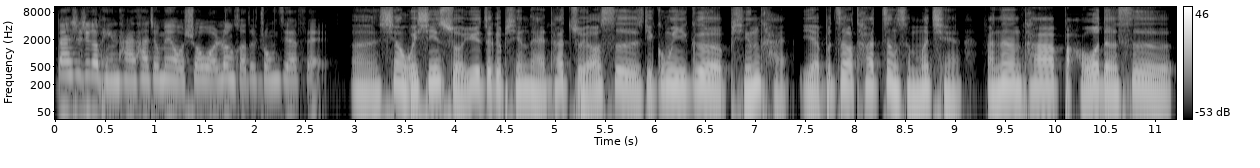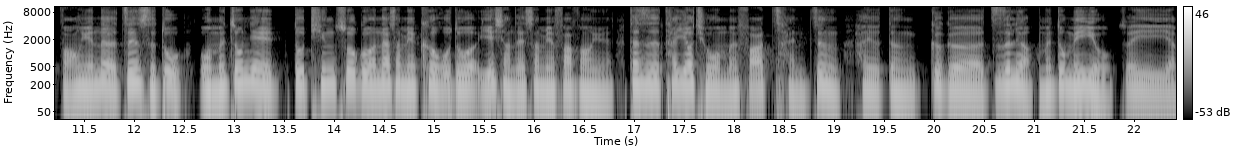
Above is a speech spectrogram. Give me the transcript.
但是这个平台它就没有收我任何的中介费。嗯，像唯心所欲这个平台，它主要是提供一个平台，也不知道它挣什么钱。反正它把握的是房源的真实度。我们中介都听说过，那上面客户多，也想在上面发房源，但是他要求我们发产证，还有等各个资料，我们都没有，所以也。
